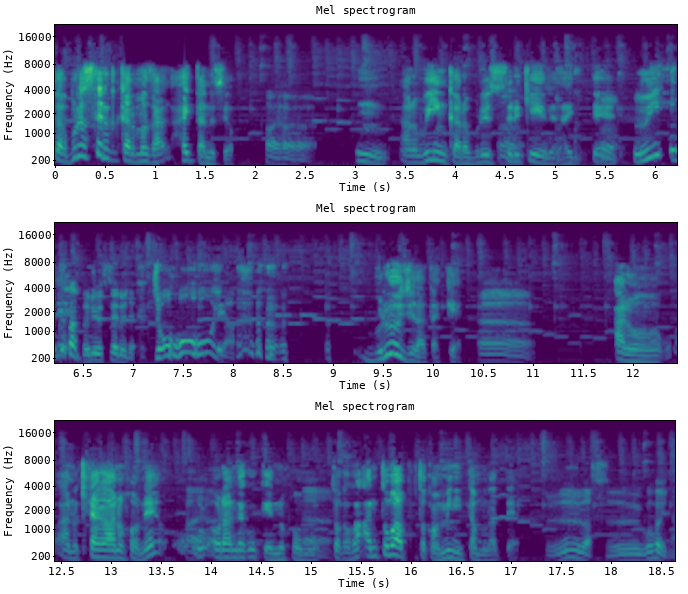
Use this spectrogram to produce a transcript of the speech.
だからブリュッセルからまず入ったんですよ。はいはいはい。うん、あのウィーンからブリュッセル経由で入って、うんウィーンからブリュッセルで、情報多いな。ブルージュだったっけ？うん。あのあの北側の方ね、はいはいオオランダ国圏の方も、うんとかアントワープとかも見に行ったもんだって。うーわ、すごい。な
